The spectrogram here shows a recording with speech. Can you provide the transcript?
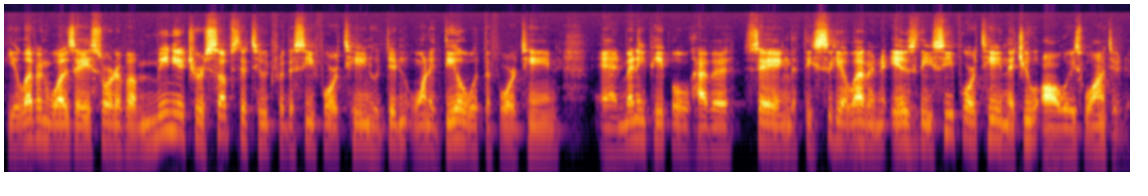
the 11 was a sort of a miniature substitute for the C14 who didn't want to deal with the 14, and many people have a saying that the C11 is the C14 that you always wanted.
